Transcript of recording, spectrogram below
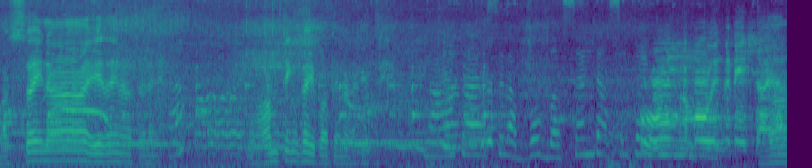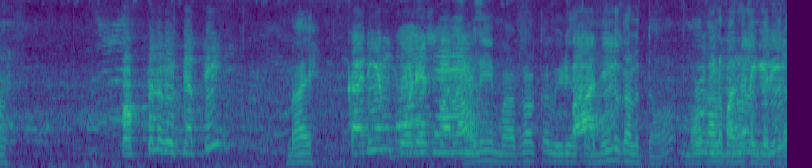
బస్సు అయినా ఏదైనా సరే వామిటింగ్స్ అయిపోతాయి నాకైతే. నాకు అసలు అబ్బో బస్ అంటే అసలు ఓం నమో వెంకటేశాయ భక్తుల విజ్ఞప్తి బాయ్ కడియం కోటేశ్వరరావు మళ్ళీ మరొక వీడియో ముందు కలుద్దాం. మోకాళ్ళ పర్వతం దగ్గర.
